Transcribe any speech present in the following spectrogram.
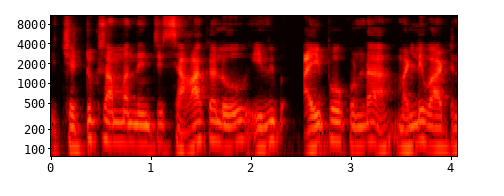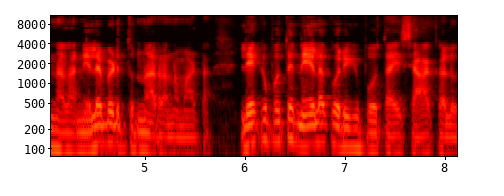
ఈ చెట్టుకు సంబంధించి శాఖలు ఇవి అయిపోకుండా మళ్ళీ వాటిని అలా నిలబెడుతున్నారన్నమాట. లేకపోతే నేల కొరిగిపోతాయి శాఖలు.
